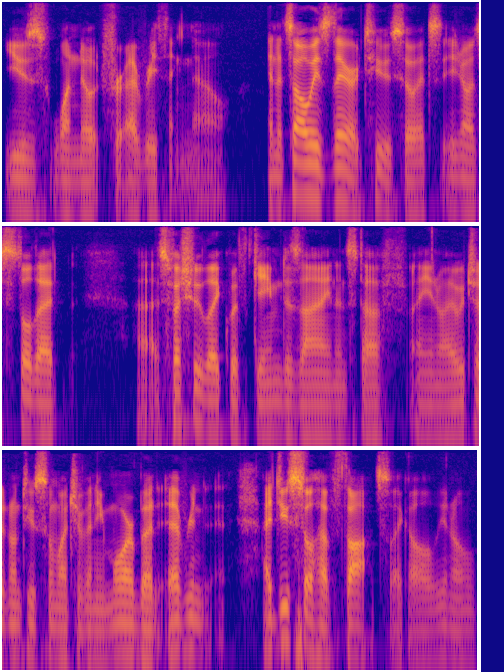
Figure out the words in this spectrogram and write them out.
use OneNote for everything now and it's always there too. So it's you know it's still that, uh, especially like with game design and stuff. Uh, you know, which I don't do so much of anymore. But every I do still have thoughts. Like I'll you know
